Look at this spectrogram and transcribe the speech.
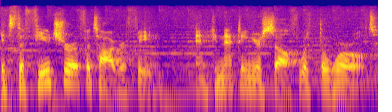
It's the future of photography and connecting yourself with the world.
